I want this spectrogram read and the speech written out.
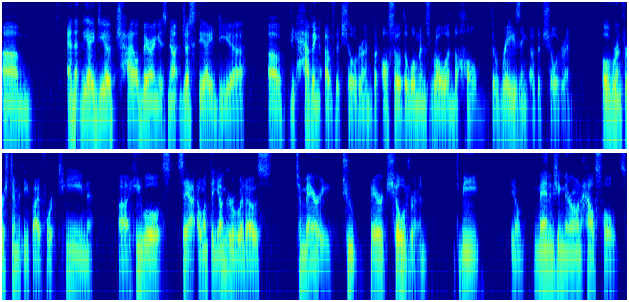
um, and that the idea of childbearing is not just the idea of the having of the children, but also the woman's role in the home, the raising of the children. Over in 1 Timothy 5.14, uh, he will say, I want the younger widows to marry, to bear children, to be, you know, managing their own households.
